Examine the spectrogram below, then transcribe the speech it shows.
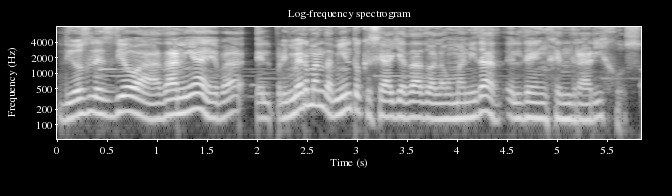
Dios les dio a Adán y a Eva el primer mandamiento que se haya dado a la humanidad, el de engendrar hijos.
